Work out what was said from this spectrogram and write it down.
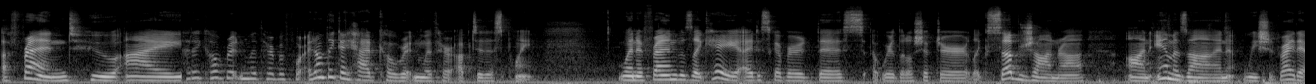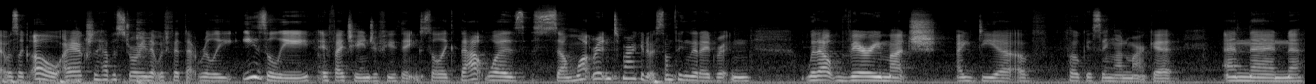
a friend who I had I co-written with her before, I don't think I had co-written with her up to this point when a friend was like, "Hey, I discovered this weird little shifter like subgenre on Amazon. We should write it." I was like, "Oh, I actually have a story that would fit that really easily if I change a few things." So like that was somewhat written to market. It was something that I'd written without very much idea of focusing on market and then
